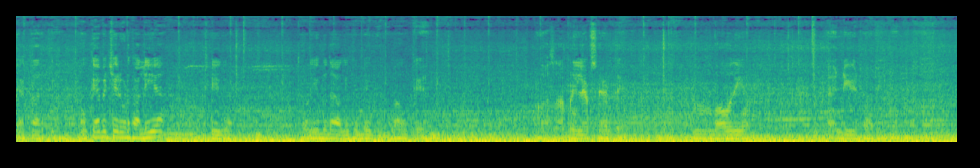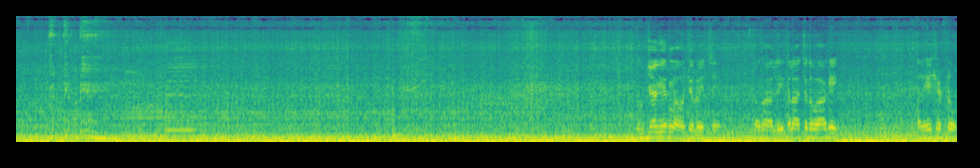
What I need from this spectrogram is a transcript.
ਚੈੱਕ ਕਰਕੇ। ਓਕੇ ਪਿੱਛੇ ਰੋਡ ਖਾਲੀ ਆ। ਠੀਕ ਆ। ਥੋੜੀ ਵਧਾ ਕੇ ਕੱਢੇ ਓਕੇ ਬਸ, ਆਪਣੀ ਲੈਫਟ ਸਾਈਡ ਤੇ। ਬਹੁਤ ਵਧੀਆ ਇੰਡੀਕੇਟਰ ਆ ਠੀਕ ਆ ਦੂਜਾ ਗੇਅਰ ਲਾਓ, ਚਲੋ ਇੱਥੇ। ਖਾਲੀ ਕਲਚ ਦਬਾ ਕੇ। ਰੇ ਛੱਡੋ।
